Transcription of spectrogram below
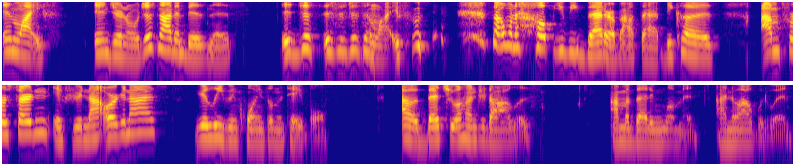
in life in general, just not in business. It just it's just in life. so I want to help you be better about that because I'm for certain if you're not organized, you're leaving coins on the table. I would bet you a hundred dollars. I'm a betting woman. I know I would win.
